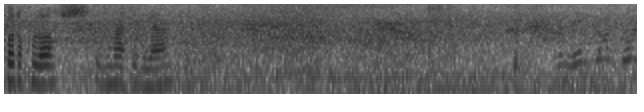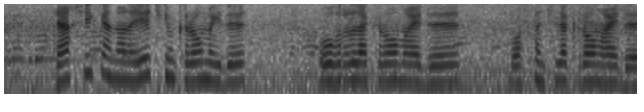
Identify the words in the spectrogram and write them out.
Qo'riqlash xizmati bilan. Yaxshi ekan mana hech kim kirolmaydi o'g'rilar kirolmaydi bosqinchilar kirolmaydi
